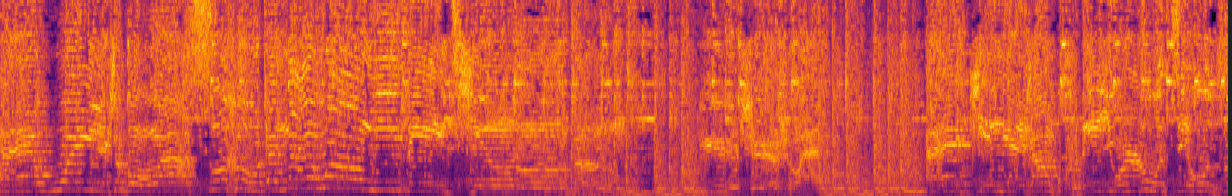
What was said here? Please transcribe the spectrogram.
哎，我尉迟恭啊，死后这难忘你的情，尉迟帅，哎，金殿上哭的犹如酒醉，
